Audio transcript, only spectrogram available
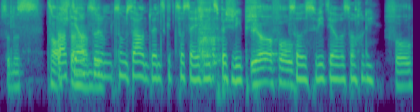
So ein Passt ja auch zum, zum Sound, wenn es so sagst, wie du es beschreibst. Ja, voll, So das Video, was so ein bisschen... voll.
